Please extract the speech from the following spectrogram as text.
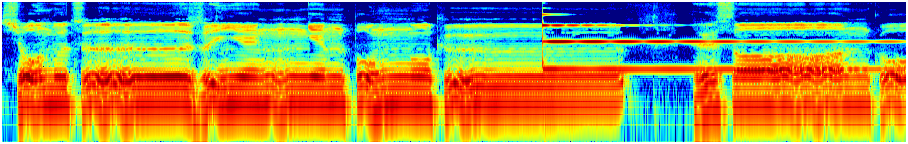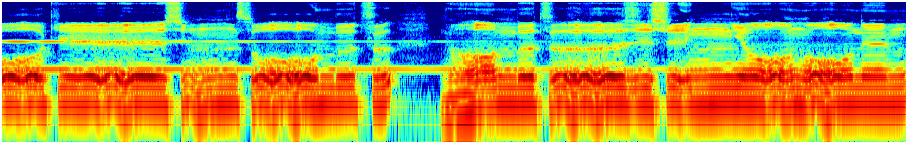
諸物随縁元本国不参考形心尊仏願仏自身用五年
